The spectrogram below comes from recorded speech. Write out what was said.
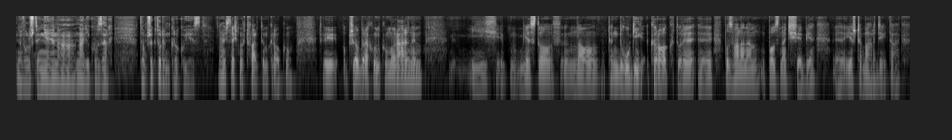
w Olsztynie na, na Likuzach, to przy którym kroku jest? No, jesteśmy w czwartym kroku, czyli przy obrachunku moralnym. I jest to no, ten długi krok, który y, pozwala nam poznać siebie y, jeszcze bardziej, tak?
